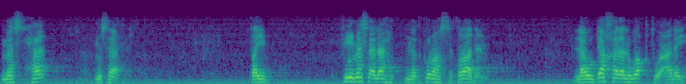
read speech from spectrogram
مسح مسافر. طيب في مسألة نذكرها استطرادا. لو دخل الوقت عليه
